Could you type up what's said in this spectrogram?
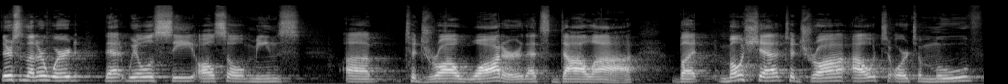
there's another word that we will see also means uh, to draw water. That's dala. But Moshe, to draw out or to move,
